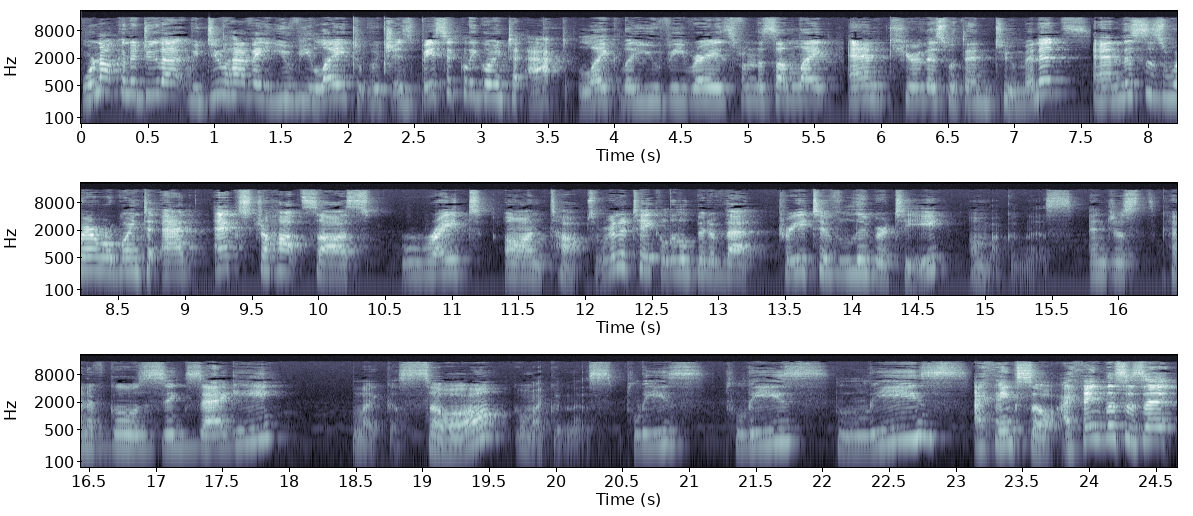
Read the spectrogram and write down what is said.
We're not gonna do that. We do have a UV light, which is basically going to act like the UV rays from the sunlight and cure this within two minutes. And this is where we're going to add extra hot sauce right on top. So we're gonna take a little bit of that creative liberty, oh my goodness, and just kind of go zigzaggy like so. Oh my goodness, please, please, please. I think so. I think this is it.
